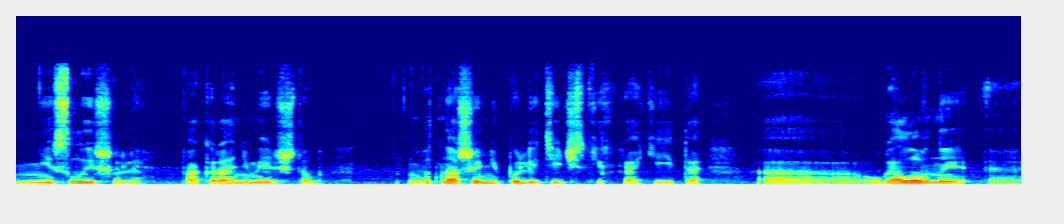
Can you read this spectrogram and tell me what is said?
не слышали, по крайней мере, чтобы в отношении политических какие-то Э, уголовные э,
